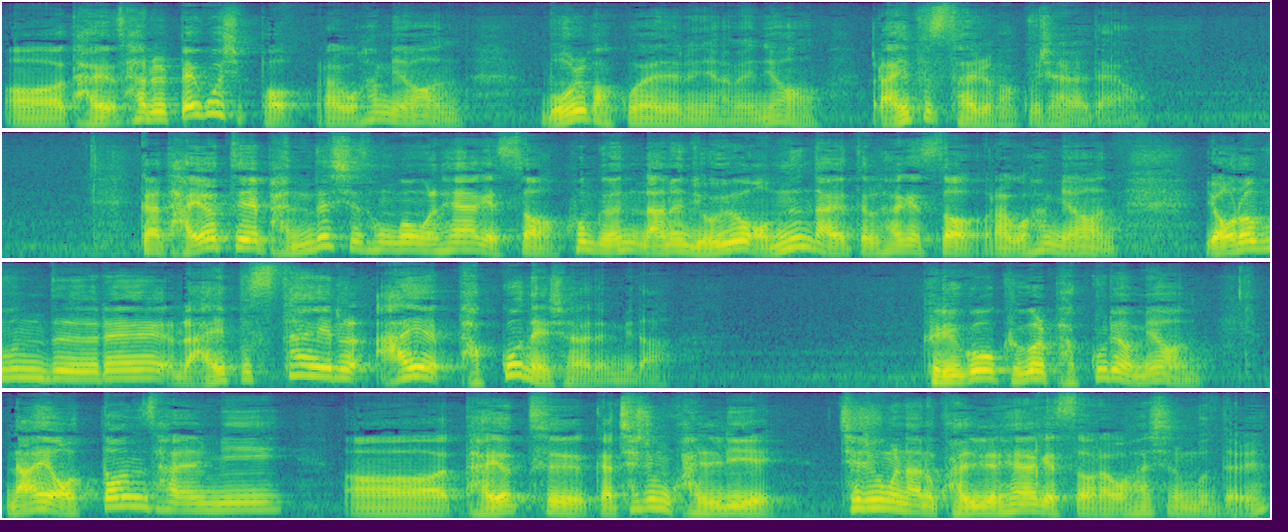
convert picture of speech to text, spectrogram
어, 다이, 살을 빼고 싶어 라고 하면 뭘 바꿔야 되느냐 하면요. 라이프 스타일을 바꾸셔야 돼요 그러니까 다이어트에 반드시 성공을 해야겠어. 혹은 나는 요요 없는 다이어트를 하겠어. 라고 하면 여러분들의 라이프 스타일을 아예 바꿔내셔야 됩니다. 그리고 그걸 바꾸려면 나의 어떤 삶이 어, 다이어트, 그러니까 체중 관리, 체중을 나는 관리를 해야겠어. 라고 하시는 분들.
